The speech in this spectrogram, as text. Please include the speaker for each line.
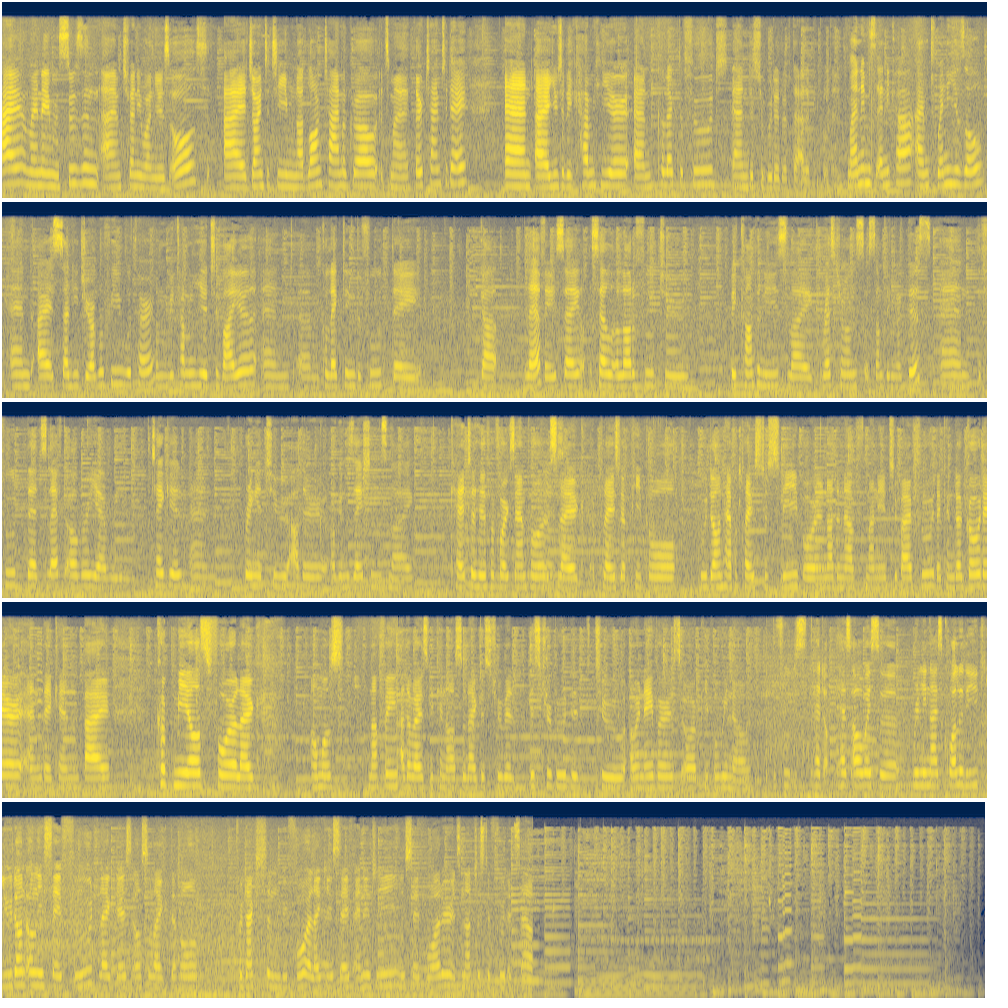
Speaker 1: Hi, my name is Susan. I'm 21 years old. I joined the team not long time ago. It's my third time today. And I usually come here and collect the food and distribute it with the other people then.
Speaker 2: My name is Annika. I'm 20 years old and I study geography with her. We're coming here to Weihe and um, collecting the food they got left. They sell, sell a lot of food to big companies like restaurants or something like this and the food that's left over, yeah, we take it and bring it to other organizations like
Speaker 1: Kältehilfe, for example, yes. is like a place where people who don't have a place to sleep or not enough money to buy food, they can go there and they can buy cooked meals for like almost nothing. Otherwise, we can also like distribute distribute it to our neighbors or people we know.
Speaker 2: The food has always a really nice quality.
Speaker 1: You don't only save food, like there's also like the whole production before, like you save energy, you save water, it's not just the food itself.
